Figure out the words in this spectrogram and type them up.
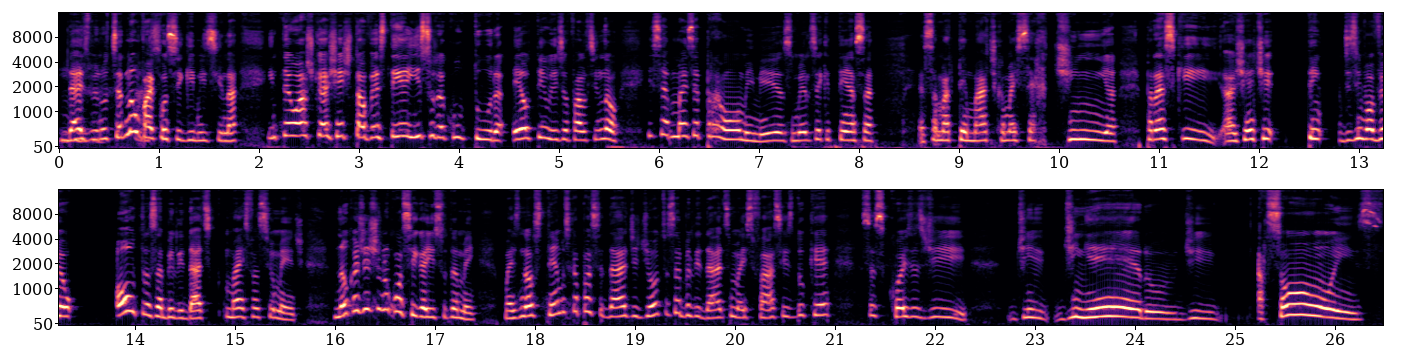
10 minutos você não vai conseguir me ensinar. Então, eu acho que a gente talvez tenha isso na cultura. Eu tenho isso, eu falo assim, não, isso é mais é para homem mesmo. Eles é que tem essa, essa matemática mais certinha. Parece que a gente tem, desenvolveu outras habilidades mais facilmente. Não que a gente não consiga isso também, mas nós temos capacidade de outras habilidades mais fáceis do que essas coisas de, de dinheiro, de ações.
